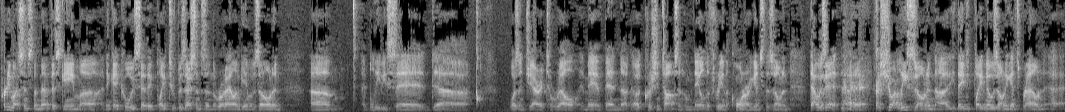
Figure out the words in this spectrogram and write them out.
pretty much since the Memphis game. Uh, I think Ed Cooley said they played two possessions in the Rhode Island game of zone, and um, I believe he said uh, wasn't Jared Terrell. It may have been uh, uh, Christion Thompson who nailed the three in the corner against the zone, and that was it. Uh, it's a short lease zone, and uh, they played no zone against Brown uh,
